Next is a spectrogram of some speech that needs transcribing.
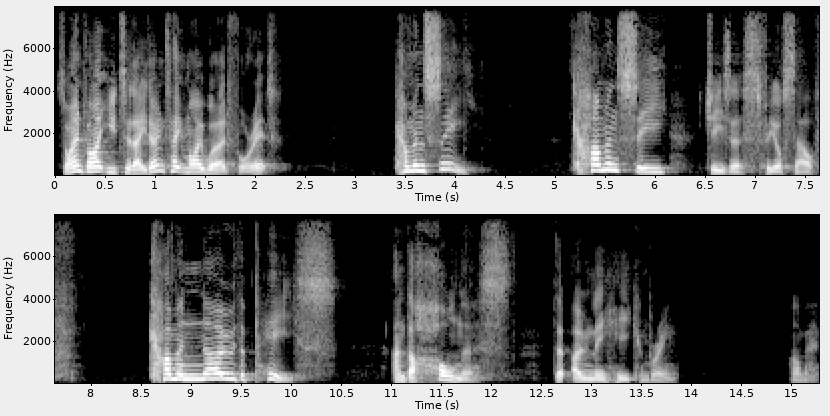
So I invite you today, don't take my word for it. Come and see. Come and see Jesus for yourself. Come and know the peace and the wholeness that only He can bring. Amen.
